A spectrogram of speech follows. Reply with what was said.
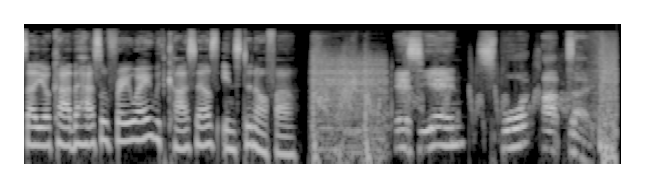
Sell your car the hassle free way with carsales instant offer. SEN Sport Update.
